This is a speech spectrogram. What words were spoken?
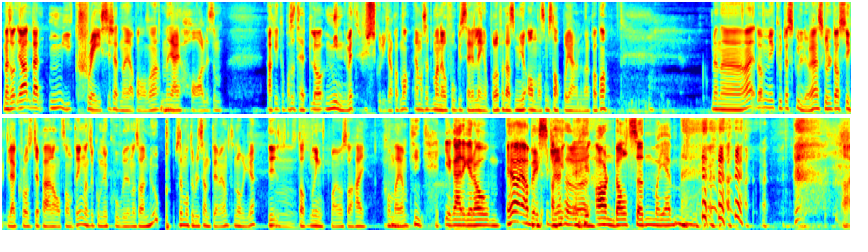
Men sånn, ja, det er mye crazy skjedd i Japan også, men jeg har liksom jeg har ikke kapasitet til å Minnet mitt husker det ikke akkurat nå. Jeg må sette meg ned og fokusere lenger på det, for det er så mye annet som stapper hjernen min akkurat nå. Men eh, nei, det var mye kult jeg skulle gjøre. Jeg skulle ta sykle across Japan, og alt sånne ting, men så kom jo covid inn og sa nope, så jeg måtte bli sendt hjem igjen til Norge. De, Staten ringte meg og sa hei, kom deg hjem. You gotta get home. Ja, ja, basically. Arendalssønnen må hjem. Nei,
